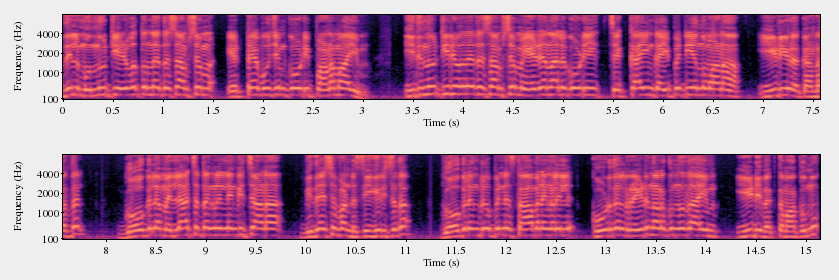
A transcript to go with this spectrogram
ഇതിൽ മുന്നൂറ്റി എഴുപത്തൊന്ന് ദശാംശം എട്ട് പൂജ്യം കോടി പണമായും ഇരുന്നൂറ്റി ഇരുപത് ദശാംശം ഏഴ് നാല് കോടി ചെക്കായും കൈപ്പറ്റിയെന്നുമാണ് ഇ ഡിയുടെ കണ്ടെത്തൽ. ഗോകുലം എല്ലാ ചട്ടങ്ങളും ലംഘിച്ചാണ് വിദേശ ഫണ്ട് സ്വീകരിച്ചത്. ഗോകുലം ഗ്രൂപ്പിന്റെ സ്ഥാപനങ്ങളിൽ കൂടുതൽ റെയ്ഡ് നടക്കുന്നതായും ഇ ഡി വ്യക്തമാക്കുന്നു.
